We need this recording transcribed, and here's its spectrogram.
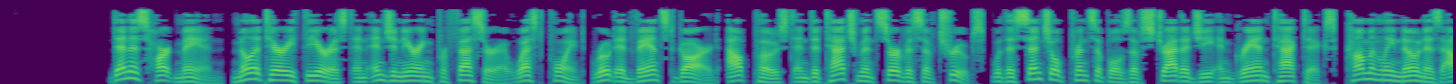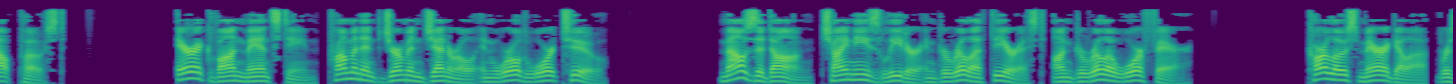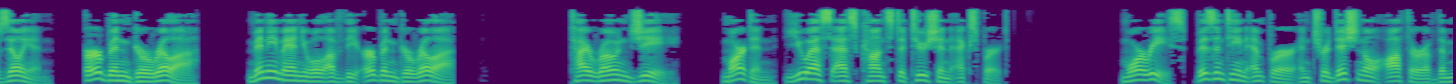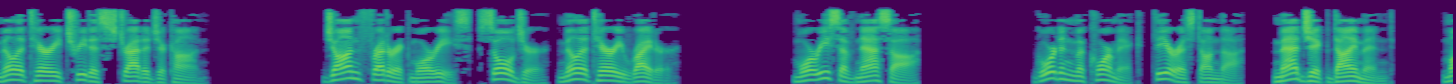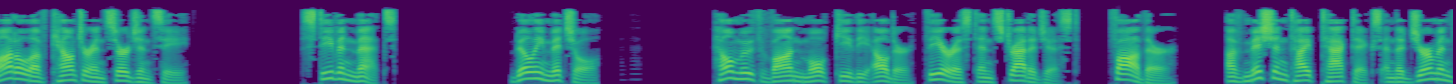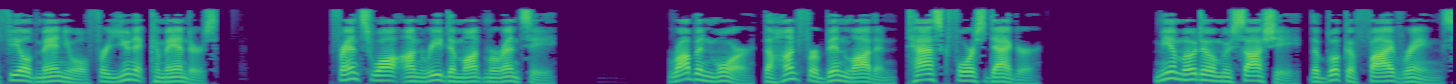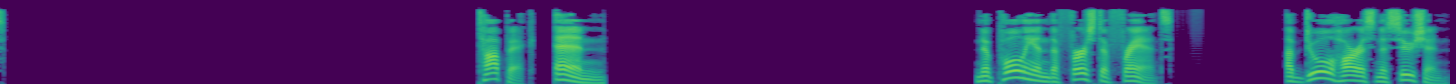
Dennis Hart Mahan, military theorist and engineering professor at West Point, wrote Advanced Guard, Outpost and Detachment Service of Troops, with essential principles of strategy and grand tactics, commonly known as Outpost. Erich von Manstein, prominent German general in World War II, Mao Zedong, Chinese leader and guerrilla theorist, on guerrilla warfare. Carlos Marighella, Brazilian. Urban guerrilla. Mini-manual of the urban guerrilla. Tyrone G. Martin, USS Constitution expert. Maurice, Byzantine emperor and traditional author of the military treatise Strategikon. John Frederick Maurice, soldier, military writer. Maurice of Nassau. Gordon McCormick, theorist on the Magic Diamond model of counterinsurgency. Stephen Metz. Billy Mitchell. Helmuth von Moltke the Elder, theorist and strategist, father of mission-type tactics and the German Field Manual for Unit Commanders François-Henri de Montmorency Robin Moore, The Hunt for Bin Laden, Task Force Dagger Miyamoto Musashi, The Book of Five Rings. Topic N. Napoleon I of France Abdul Haris Nasution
